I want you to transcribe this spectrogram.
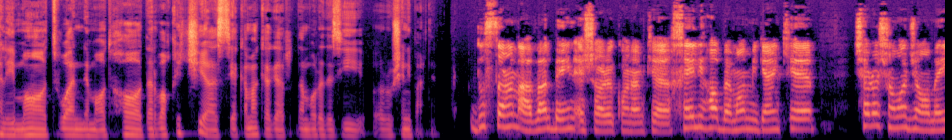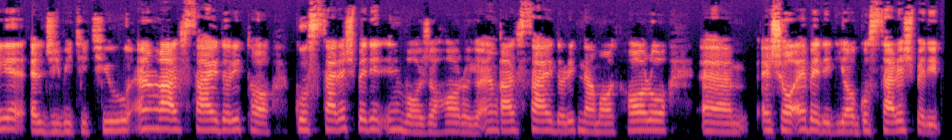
کلمات و نمادها در واقع چی است؟ یا کمک اگر در مورد از روشنی بردیم دوست دارم اول به این اشاره کنم که خیلی ها به ما میگن که چرا شما جامعه LGBTQ انقدر سعی دارید تا گسترش بدید این واژه ها رو یا انقدر سعی دارید نمادها رو اشاعه بدید یا گسترش بدید؟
